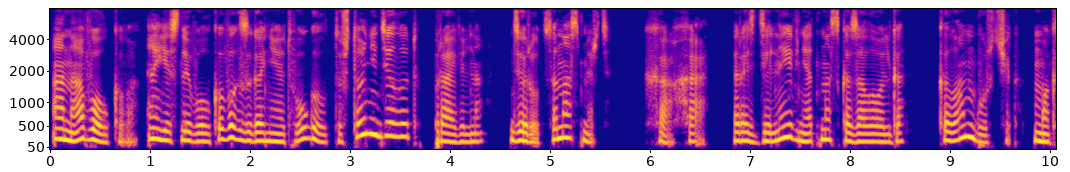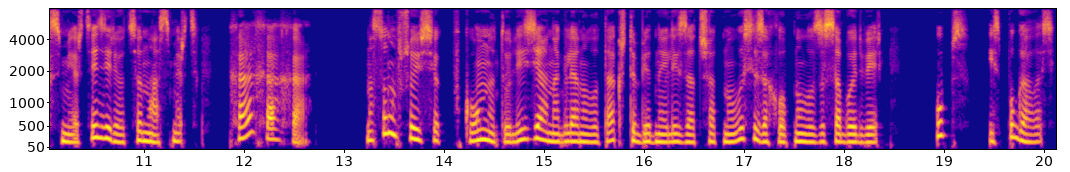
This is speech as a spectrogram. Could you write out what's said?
Она Волкова. А если Волковых загоняют в угол, то что они делают? Правильно, дерутся насмерть. Ха-ха. Раздельно и внятно сказала Ольга. Каламбурчик. Маг смерти дерется насмерть. Ха-ха-ха. Насунувшуюся в комнату Лизе она глянула так, что бедная Лиза отшатнулась и захлопнула за собой дверь. Упс, испугалась.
